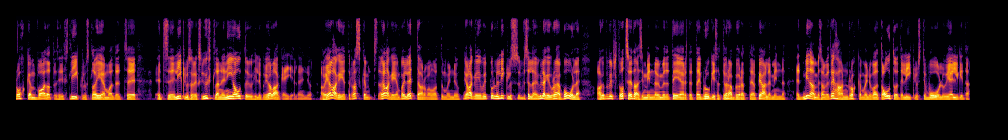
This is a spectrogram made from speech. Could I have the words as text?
rohkem vaadata sellist liiklust laiemalt, et see et see liiklus oleks ühtlane nii autojuhile kui jalakäijale, on ju. aga jalakäijat on raskem, jalakäija on palju ettearvamatum, on ju, jalakäija võib tulla liiklus selle ülekäiguraja poole, aga ta võib sealt otse edasi minna või mööda tee äärt, et ta ei pruugi sealt ära pöörata ja peale minna. et mida me saame teha, on rohkem, on ju, vaadata autode liiklust ja voolu jälgida.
